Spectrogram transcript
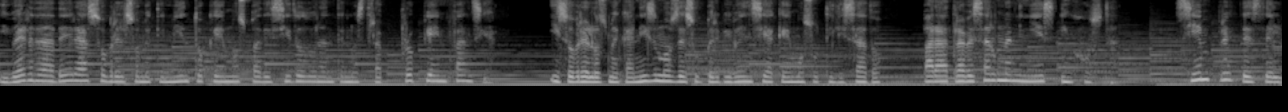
y verdadera sobre el sometimiento que hemos padecido durante nuestra propia infancia y sobre los mecanismos de supervivencia que hemos utilizado para atravesar una niñez injusta, siempre desde el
